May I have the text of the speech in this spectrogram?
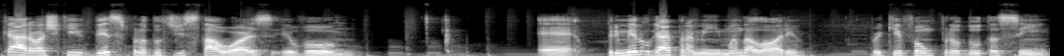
Cara, eu acho que desses produtos de Star Wars, eu vou. É, primeiro lugar para mim, Mandalorian. Porque foi um produto assim.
